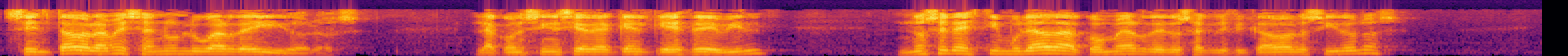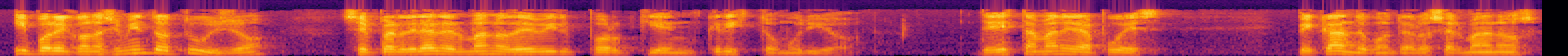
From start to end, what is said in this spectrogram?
sentado a la mesa en un lugar de ídolos, la conciencia de aquel que es débil, ¿no será estimulada a comer de lo sacrificado a los ídolos? Y por el conocimiento tuyo se perderá el hermano débil por quien Cristo murió. De esta manera, pues, pecando contra los hermanos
